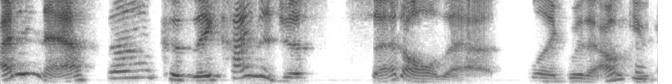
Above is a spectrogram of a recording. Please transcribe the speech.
I didn't ask them because they kind of just said all that like without okay. you asking.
